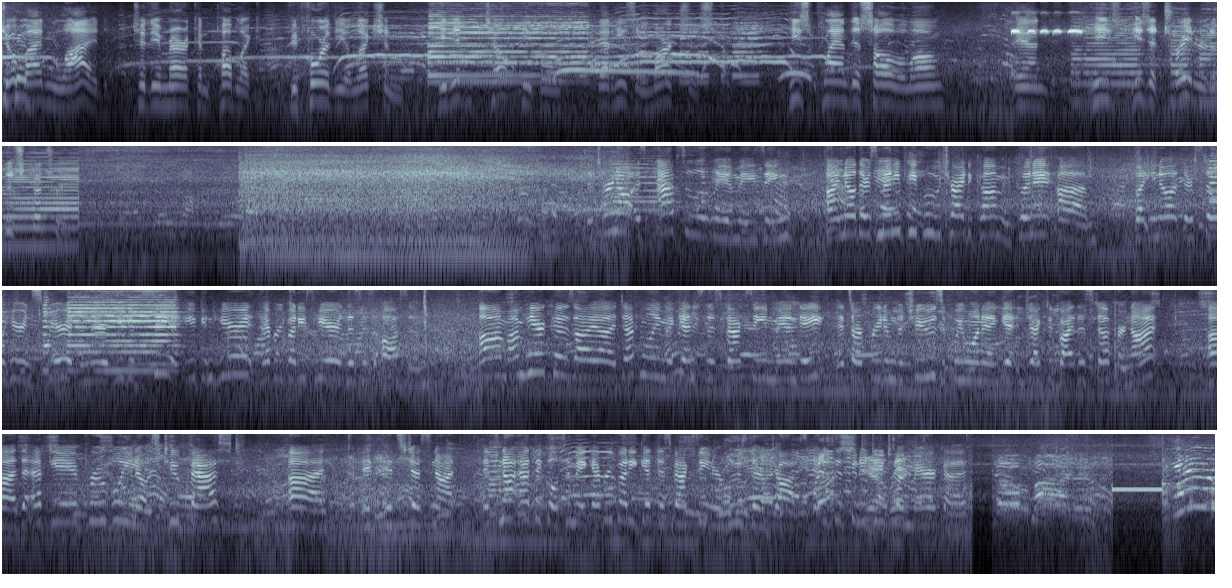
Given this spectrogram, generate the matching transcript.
Joe Biden lied to the American public before the election. He didn't tell people that he's a Marxist. He's planned this all along, and he's he's a traitor to this country. The turnout is absolutely amazing. I know there's many people who tried to come and couldn't, um, but you know what? They're still here in spirit, and you can see it, you can hear it. Everybody's here. This is awesome. Um, I'm here because I uh, definitely am against this vaccine mandate. It's our freedom to choose if we want to get injected by this stuff or not. Uh, the FDA approval, you know, is too fast. Uh, it, it's just not. It's not ethical to make everybody get this vaccine or lose their jobs. What is this going to do to America? You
